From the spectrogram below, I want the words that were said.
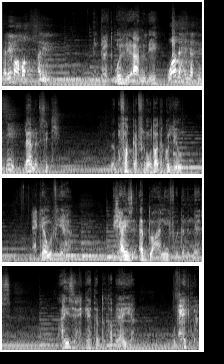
انت ليه ما قبضتش عليه؟ انت هتقول لي اعمل إيه؟ واضح انك نسيت. لا ما نسيتش. بفكر في الموضوع ده كل يوم. وما فيها. مش عايز أبدو عنيف قدام الناس. عايز الحكاية تبدو طبيعية وبحكمة.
